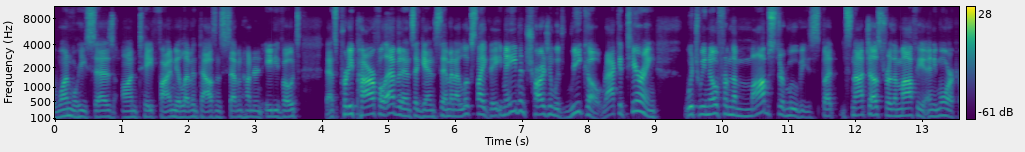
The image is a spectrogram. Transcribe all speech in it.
the one where he says on tape, "Find me eleven thousand seven hundred eighty votes." That's pretty powerful evidence against him. And it looks like they may even charge him with RICO, racketeering, which we know from the mobster movies, but it's not just for the mafia anymore.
